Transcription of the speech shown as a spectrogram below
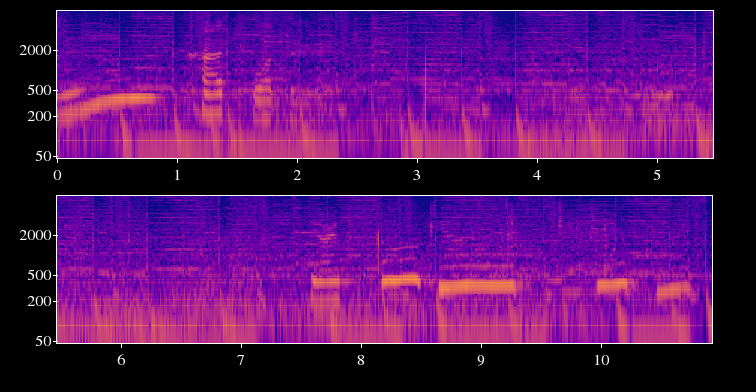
Mm, hot water. You're so cute. cute, cute.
